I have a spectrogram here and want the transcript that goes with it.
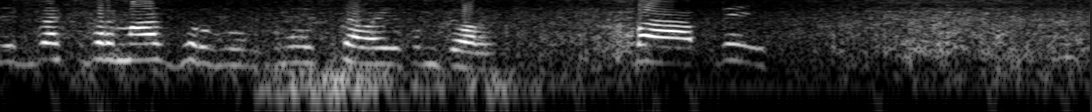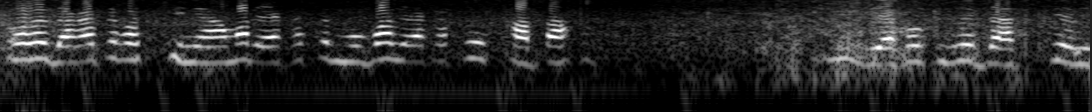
দেখব করে মাছ ধরবো মানে হচ্ছে আমার এরকম জল। বাপরে। তোমাদের দেখাতে পারছি না, আমার এক হাতে মোবাইল, এক হাতে খাতা। দেখো কীভাবে যাচ্ছে আমি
